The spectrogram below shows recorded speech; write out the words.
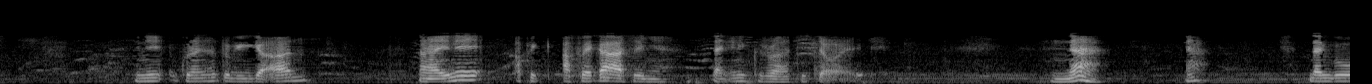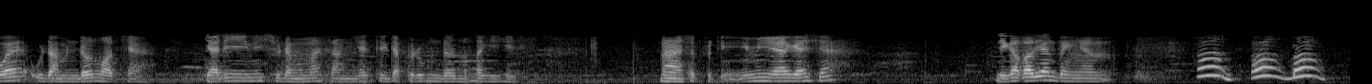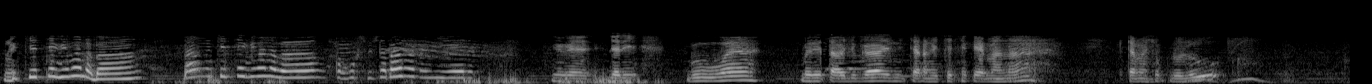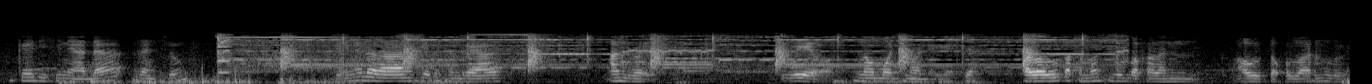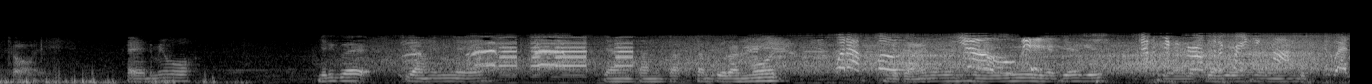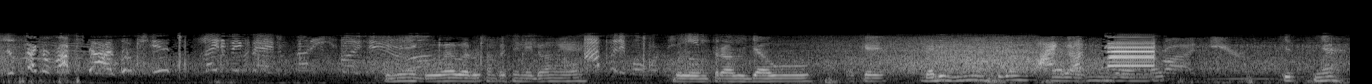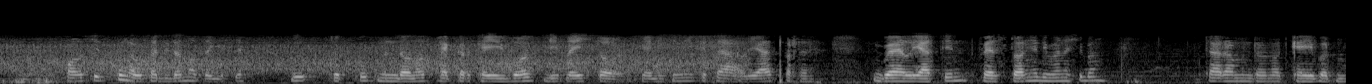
ini ukurannya satu gigaan. Nah ini APK aslinya. Dan ini gratis coy. Nah ya dan gue udah mendownload ya jadi ini sudah memasang ya. Tidak perlu mendownload lagi guys. Nah seperti ini ya guys ya. Jika kalian pengen bang bang bang ngecitnya gimana bang bang ngecitnya gimana bang? Kok susah banget anjir? Oke, jadi gue beritahu juga ini cara ngecatnya kayak mana. Kita masuk dulu. Oke di sini ada langsung. Ini adalah Gatus Andreas. Android. Real no mod mode ya guys ya. Kalau lu pakai mod lu bakalan auto keluar mulu coy. Kayak demi lo jadi gue yang ini ya yang tanpa campuran mood. Gitu ini lihat ya guys ini gue baru sampai sini doang ya. Belum terlalu jauh. Oke. Okay. jadi gini kita cara cheatnya. Kalau cheat tuh nggak usah di download ya guys ya lu cukup mendownload hacker keyboard di Play Store. Oke, di sini kita lihat gue liatin Play Store-nya di mana sih, Bang? Cara mendownload keyboard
